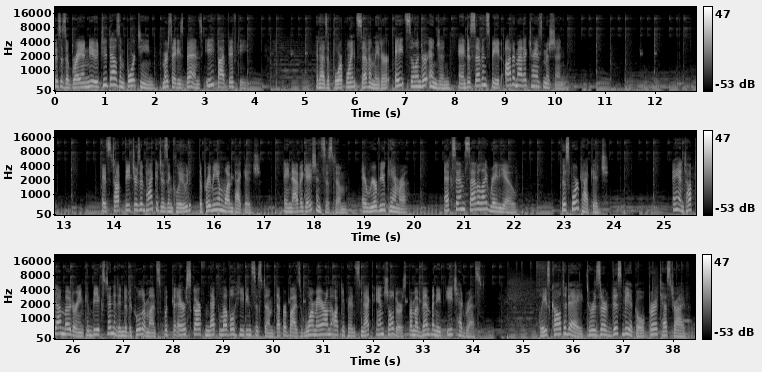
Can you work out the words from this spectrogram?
This is a brand new 2014 Mercedes-Benz E550. It has a 4.7-liter, eight-cylinder engine and a seven-speed automatic transmission. Its top features and packages include the Premium One package, a navigation system, a rear-view camera, XM satellite radio, the Sport package, and top-down motoring can be extended into the cooler months with the air scarf neck level heating system that provides warm air on the occupant's neck and shoulders from a vent beneath each headrest. Please call today to reserve this vehicle for a test drive.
